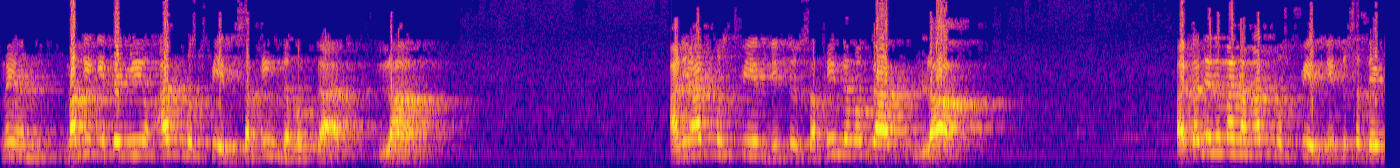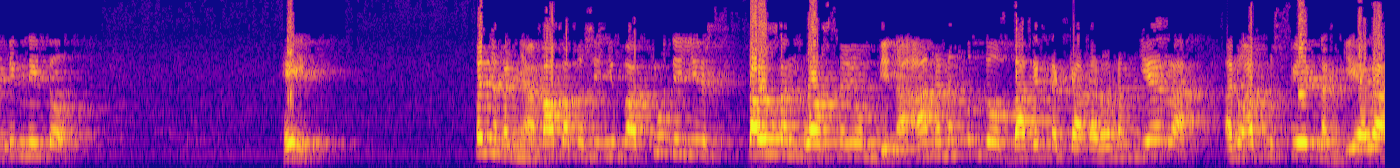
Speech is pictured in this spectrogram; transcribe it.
Ngayon, makikita niyo yung atmosphere sa kingdom of God, love. Ano yung atmosphere dito sa kingdom of God? Love. At ano naman ang atmosphere dito sa daigdig nito? Hate. Kanya-kanya. Mapapansin niyo ba, through the years, thousand wars na yung dinaanan ng mundo, bakit nagkakaroon ng gyera? Ano atmosphere ng gyera?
